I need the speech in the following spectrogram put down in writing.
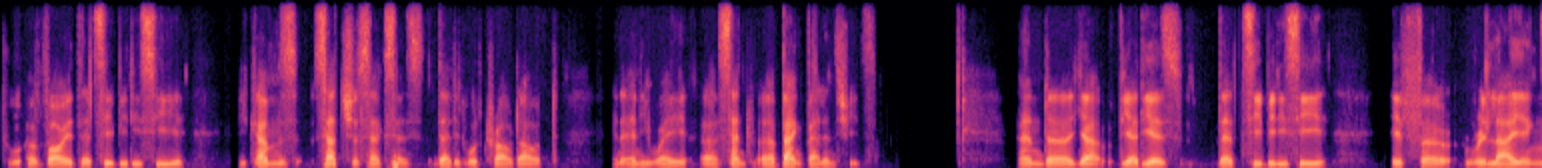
to avoid that CBDC becomes such a success that it would crowd out in any way uh, uh, bank balance sheets. And uh, yeah, the idea is that CBDC, if uh, relying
